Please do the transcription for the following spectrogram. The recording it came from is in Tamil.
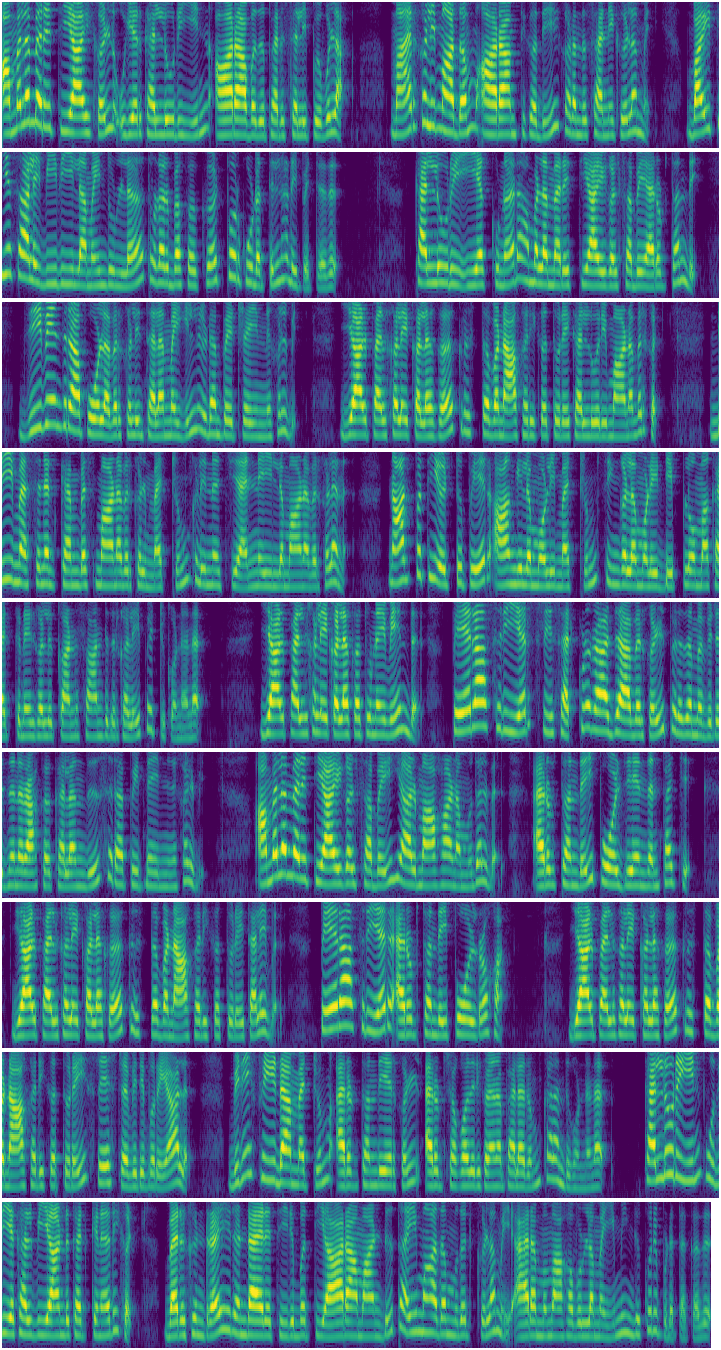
அமலமரை தியாகிகள் உயர்கல்லூரியின் ஆறாவது பரிசளிப்பு விழா. மார்கழி மாதம் ஆறாம் திகதி கடந்த சனிக்கிழமை வைத்தியசாலை வீதியில் அமைந்துள்ள தொடர்பக கேட்போர் கூடத்தில் நடைபெற்றது. கல்லூரி இயக்குனர் அமலமரை தியாய்கள் சபை அருட்தந்தை ஜீவேந்திரா போல் அவர்களின் தலைமையில் இடம்பெற்ற இந்நிகழ்வில் யாழ் பல்கலைக்கழக கிறிஸ்தவ நாகரிகத்துறை கல்லூரி மாணவர்கள் டி மெசனட் கேம்பஸ் மாணவர்கள் மற்றும் கிளிநொச்சி அன்னை இல்ல மாணவர்கள் என நாற்பத்தி எட்டு பேர் ஆங்கில மொழி மற்றும் சிங்கள மொழி டிப்ளோமா கற்கனர்களுக்கான சான்றிதழ்களை பெற்றுக்கொண்டனர். யாழ் பல்கலைக்கழக துணைவேந்தர் பேராசிரியர் ஸ்ரீ சர்க்குணராஜா அவர்கள் பிரதம விருந்தினராக கலந்து சிறப்பித்த இந்நிகழ்வில் அமலமரி தியாகிகள் சபை யாழ் மாகாண முதல்வர் அருட்தந்தை போல் ஜெயந்தன் பச்சிக் யாழ் பல்கலைக்கழக கிறிஸ்தவ நாகரிகத்துறை தலைவர் பேராசிரியர் அருட்தந்தை போல் ரொஹான் யாழ் பல்கலைக்கழக கிறிஸ்தவ நாகரிகத்துறை சிரேஷ்ட விரிவுரையாளர் வினிஃப்ரீடா மற்றும் அருட்தந்தையர்கள் அருட்சகோதரிகள் என பலரும் கலந்து கொண்டனர். கல்லூரியின் புதிய கல்வியாண்டு கற்கனரிகள் வருகின்ற இரண்டாயிரத்தி இருபத்தி ஆறாம் ஆண்டு தை மாதம் முதற்கிழமை ஆரம்பமாக உள்ளமையும் இங்கு குறிப்பிடத்தக்கது.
